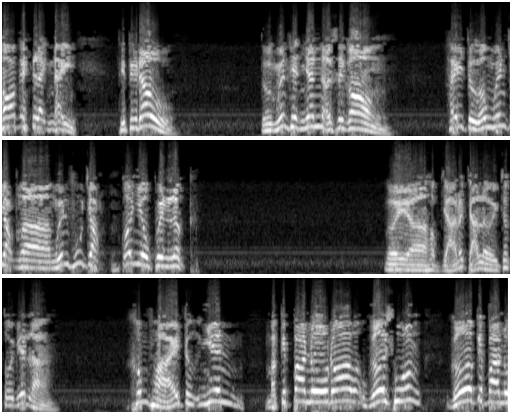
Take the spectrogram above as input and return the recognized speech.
có cái lệnh này thì từ đâu? Từ Nguyễn Thiện Nhân ở Sài Gòn hay từ ông Nguyễn Trọng uh, Nguyễn Phú Trọng có nhiều quyền lực? Người uh, học giả đã trả lời cho tôi biết là không phải tự nhiên mà cái pano đó gỡ xuống, gỡ cái pano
